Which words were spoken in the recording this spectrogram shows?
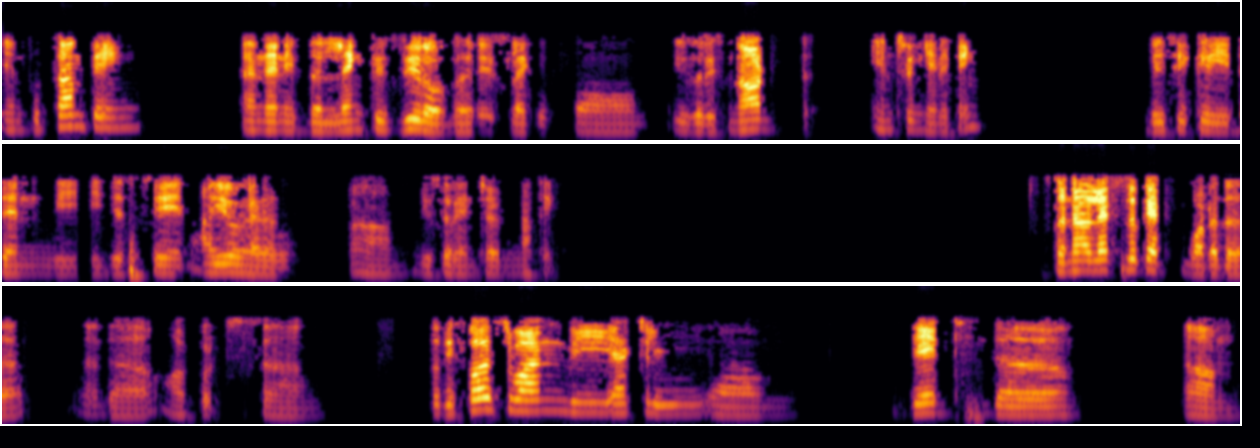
input something and then if the length is 0 that is like if uh, user is not entering anything basically then we just say IO error um, user entered nothing. So now let's look at what are the the outputs. Um, so the first one we actually um, did the um,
